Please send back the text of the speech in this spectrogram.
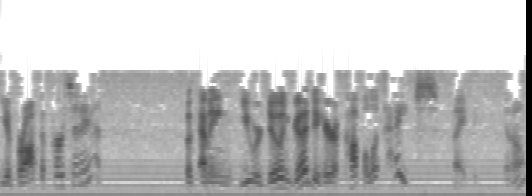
you brought the person in. But I mean, you were doing good to hear a couple of tapes, maybe, you know.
